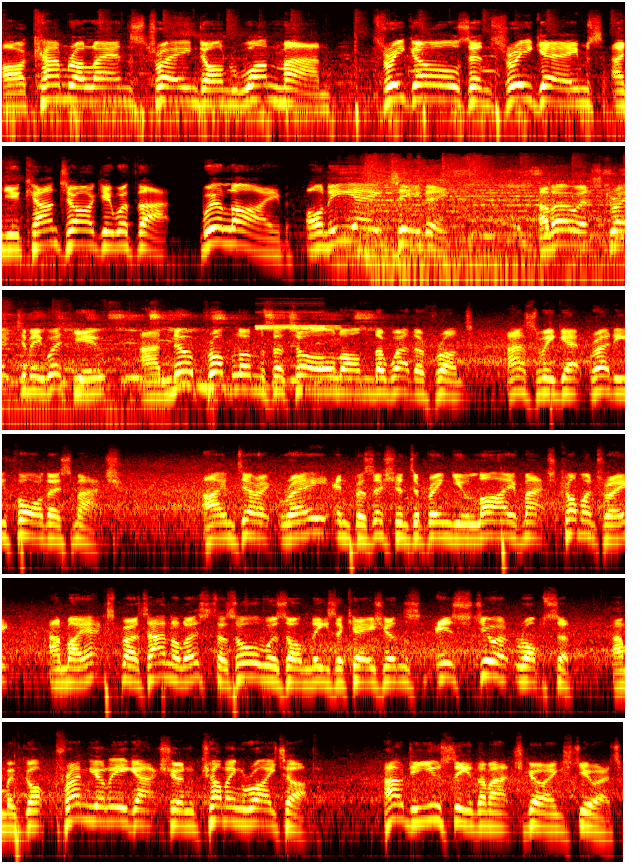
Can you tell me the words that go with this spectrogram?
Our camera lens trained on one man. Three goals in three games, and you can't argue with that. We're live on EA TV. Hello, it's great to be with you, and no problems at all on the weather front as we get ready for this match. I'm Derek Ray, in position to bring you live match commentary, and my expert analyst, as always on these occasions, is Stuart Robson. And we've got Premier League action coming right up. How do you see the match going, Stuart?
